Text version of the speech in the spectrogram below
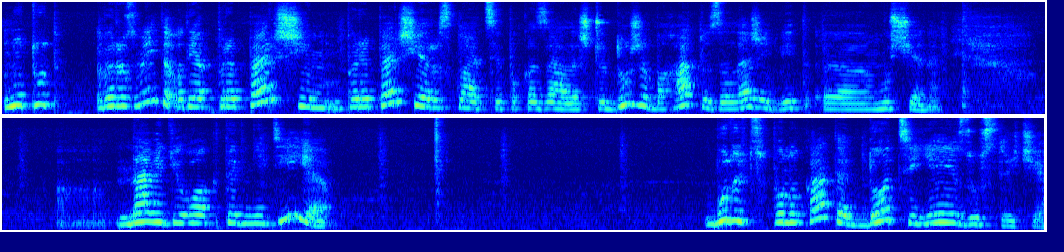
Ну тут, ви розумієте, от як при першій, при першій розкладці показали, що дуже багато залежить від е, мужчини. Навіть його активні дії будуть спонукати до цієї зустрічі.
